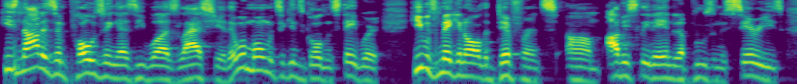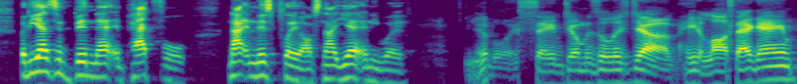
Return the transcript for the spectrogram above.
he's not as imposing as he was last year. There were moments against Golden State where he was making all the difference. Um, obviously, they ended up losing the series, but he hasn't been that impactful. Not in this playoffs, not yet anyway. Yep. Boy, saved Joe Mazzulla's job. He'd have lost that game.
